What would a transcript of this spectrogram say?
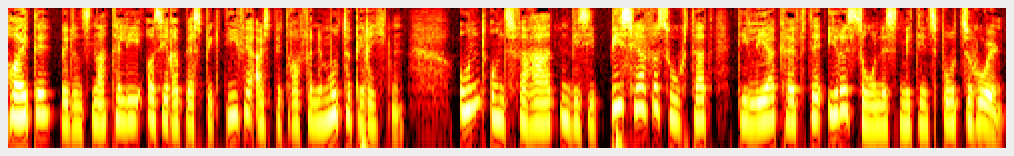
Heute wird uns Natalie aus ihrer Perspektive als betroffene Mutter berichten und uns verraten, wie sie bisher versucht hat, die Lehrkräfte ihres Sohnes mit ins Boot zu holen.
